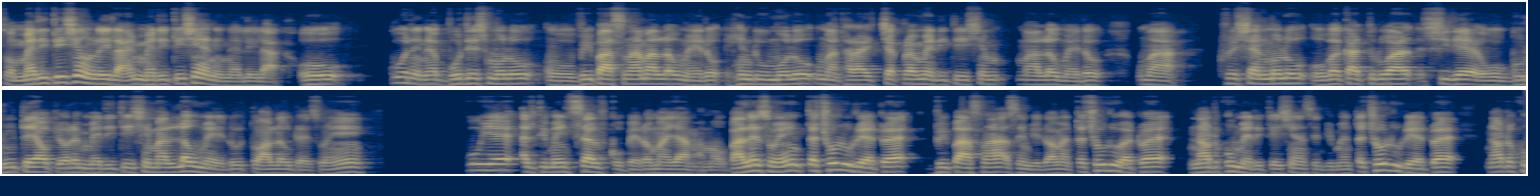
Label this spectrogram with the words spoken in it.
ဆို meditation ကိုလေ့လာရင် meditation အနေနဲ့လေ့လာဟိုကိုယ်အနေနဲ့ Buddhist မလို့ဟို Vipassana မလုပ်မယ်တို့ Hindu မလို့ဥမာထားလိုက် chakra meditation မလုပ်မယ်တို့ဥမာ Christian မလို့ဟိုဘက်ကသူတို့ကရှိတဲ့ဟို guru တယောက်ပြောတဲ့ meditation မလုပ်မယ်လို့တွားလုပ်တယ်ဆိုရင် ကိုယ့်ရဲ့ ultimate self ကိုဘယ်တော့မှရမှာမဟုတ်ဘူး။ဘာလဲဆိုရင်တချို့လူတွေအတွက် vipassana အဆင်ပြေသွားမယ်။တချို့လူတွေအတွက်နောက်တစ်ခု meditation အဆင်ပြေမယ်။တချို့လူတွေအတွက်နောက်တစ်ခု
